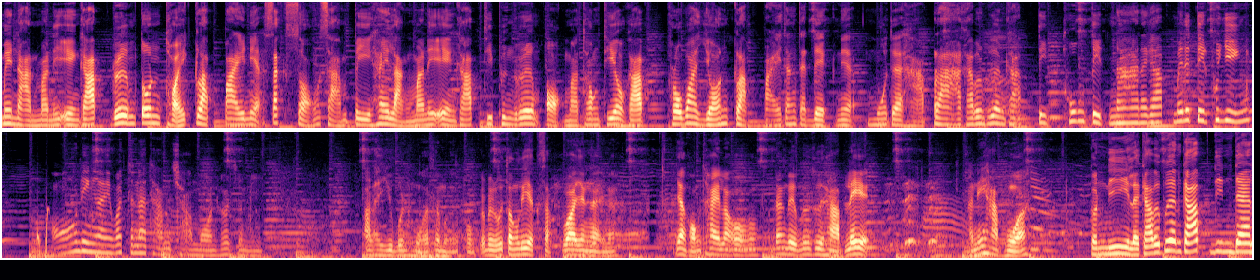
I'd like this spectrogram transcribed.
ไม่นานมานี้เองครับ เริ่มต้นถอยกลับไปเนี่ยสัก 2-3 ปีให้หลังมานี้เองครับที่เพิ่งเริ่มออกมาท่องเที่ยวครับ เพราะว่าย้อนกลับไปตั้งแต่เด็กเนี่ยมัวแต่หาปลาครับเพื่อนๆครับ ติดทุ่งติดนานะครับไม่ได้ติดผู้หญิงอ๋อนี่ไงวัฒนธรรมชาวมอญเขาจะมี อะไรอยู่บนหัวเสมอ ผมก็ไม่รู้ต้องเรียกศัพท์ว่ายังไงนะ อย่างของไทยเราดั้งเดิมก็คือหาบเล่ อันนี้หาบหัวก็นี่แหละครับเพื่อนๆครับ ดินแดน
